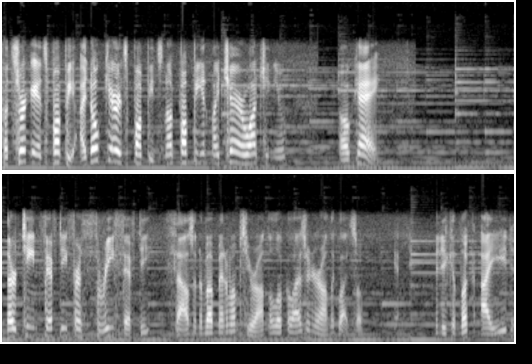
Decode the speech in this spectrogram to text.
But Sergey, it's bumpy. I don't care it's bumpy. It's not bumpy in my chair watching you. Okay. 1350 for 350. 1,000 above minimums. You're on the localizer and you're on the glide slope. Yep. And you can look Aid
